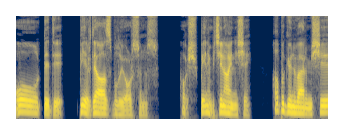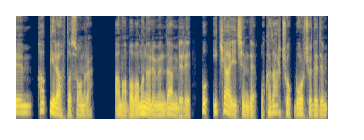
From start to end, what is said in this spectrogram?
o dedi, bir de az buluyorsunuz. Hoş, benim için aynı şey. Ha bugün vermişim, ha bir hafta sonra. Ama babamın ölümünden beri bu iki ay içinde o kadar çok borç ödedim,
